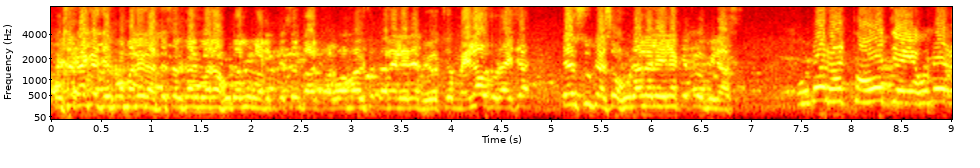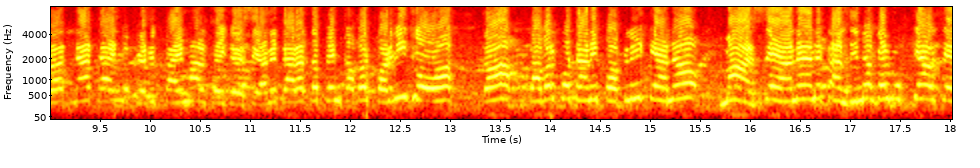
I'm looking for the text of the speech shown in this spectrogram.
કહી શકાય કે જે પ્રમાણે રાજ્ય સરકાર દ્વારા હુડાનું નોટિફિકેશન બહાર પાડવામાં આવ્યું છે તેને લઈને વિરોધ છે મહિલાઓ જોડાય છે. તેમ શું કહેશો? હુડાને લઈને કેટલો વિનાશ? હુડો રદ થવો જ જોઈએ. હુડો રદ ના થાય તો ખેડૂત પાયમાલ થઈ જશે. અને તારા તો બેન ખબર પડવી જોવો તો સાબરકોટાની પબ્લિક એનો મારશે અને એને ગાંધીનગર મૂકી આવશે.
